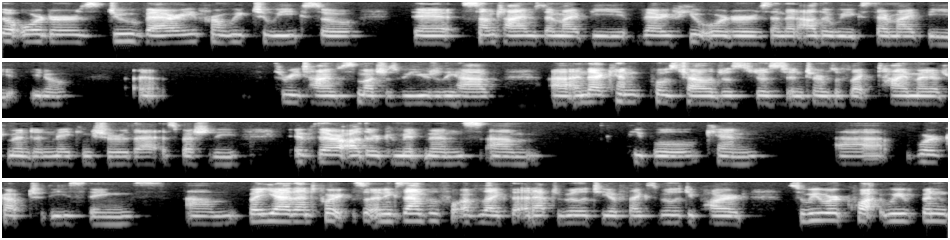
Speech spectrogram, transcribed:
the orders do vary from week to week. So there, sometimes there might be very few orders, and then other weeks there might be, you know, uh, three times as much as we usually have. Uh, and that can pose challenges just in terms of like time management and making sure that especially if there are other commitments, um, people can uh, work up to these things. Um, but yeah, then for so an example for, of like the adaptability or flexibility part. So we were quite, we've been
